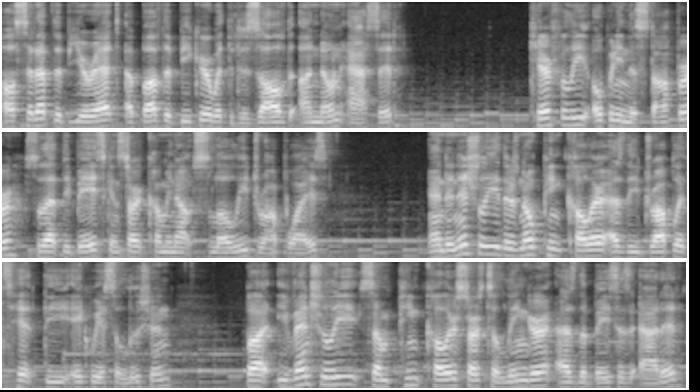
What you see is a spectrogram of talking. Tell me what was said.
I'll set up the burette above the beaker with the dissolved unknown acid, carefully opening the stopper so that the base can start coming out slowly dropwise. And initially there's no pink color as the droplets hit the aqueous solution, but eventually some pink color starts to linger as the base is added,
